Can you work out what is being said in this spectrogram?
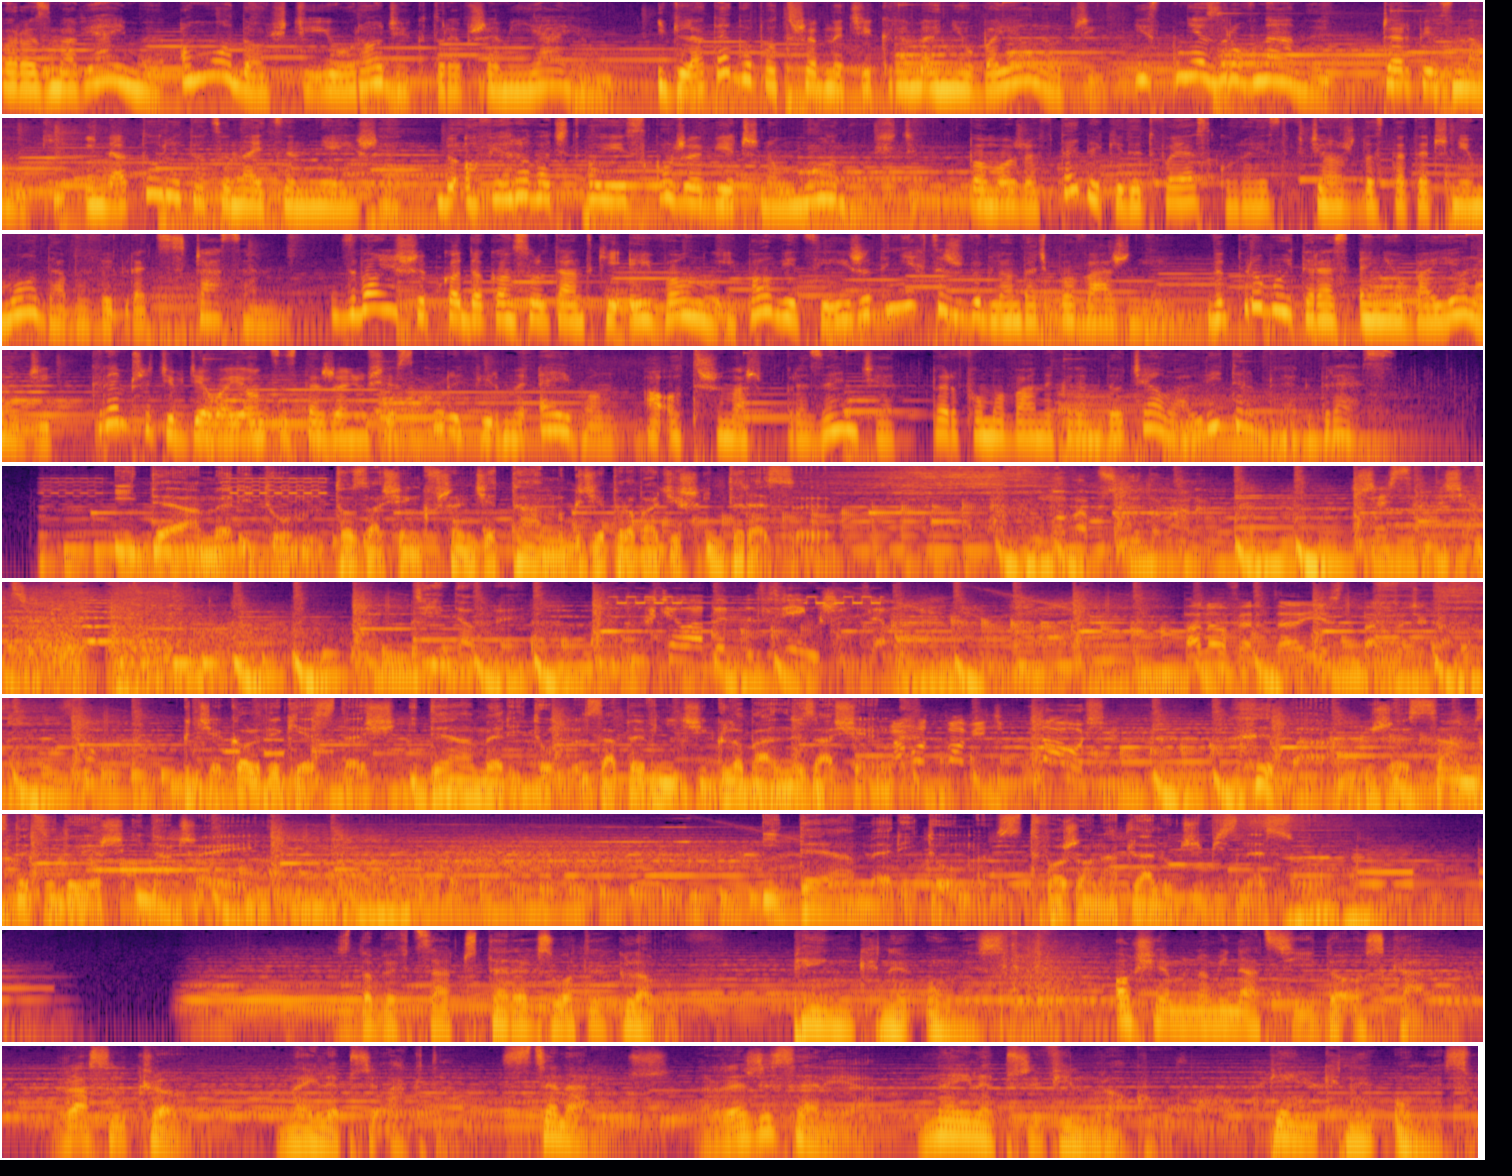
Porozmawiajmy o młodości i urodzie, które przemijają. I dlatego potrzebny Ci krem Eniu Biology. Jest niezrównany. Czerpie z nauki i natury to, co najcenniejsze, by ofiarować Twojej skórze wieczną młodość. Pomoże wtedy, kiedy Twoja skóra jest wciąż dostatecznie młoda, by wygrać z czasem. Dzwoń szybko do konsultantki Avonu i powiedz jej, że Ty nie chcesz wyglądać poważniej. Wypróbuj teraz Eniu Biology, krem przeciwdziałający starzeniu się skóry firmy Avon, a otrzymasz w prezencie perfumowany krem do ciała Little Black Dress. Idea Meritum to zasięg wszędzie tam, gdzie prowadzisz interesy. Umowa przygotowana. 600 tysięcy. Dzień dobry. Chciałabym zwiększyć zamówienie. Pana oferta jest bardzo ciekawa. Gdziekolwiek jesteś, Idea Meritum zapewni ci globalny zasięg. Mam odpowiedź. Udało się. Chyba, że sam zdecydujesz inaczej. Idea Meritum, stworzona dla ludzi biznesu. Zdobywca czterech Złotych Globów. Piękny umysł. Osiem nominacji do Oscara. Russell Crowe. Najlepszy aktor. Scenariusz. Reżyseria. Najlepszy film roku. Piękny umysł.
